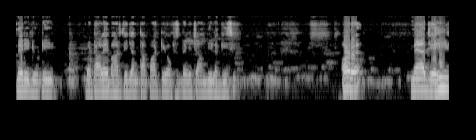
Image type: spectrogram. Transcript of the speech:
ਮੇਰੀ ਡਿਊਟੀ ਬਟਾਲੇ ਭਾਰਤੀ ਜਨਤਾ ਪਾਰਟੀ ਆਫਿਸ ਦੇ ਵਿੱਚ ਆਉਣ ਦੀ ਲੱਗੀ ਸੀ। ਔਰ ਮੈਂ ਅਜਿਹੀ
